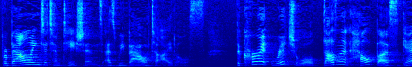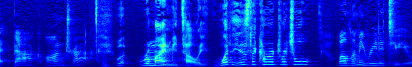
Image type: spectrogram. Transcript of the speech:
for bowing to temptations as we bow to idols. The current ritual doesn't help us get back on track. Well, remind me, Tali, what is the current ritual? Well, let me read it to you.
